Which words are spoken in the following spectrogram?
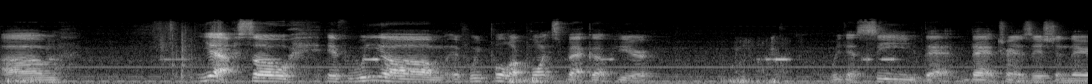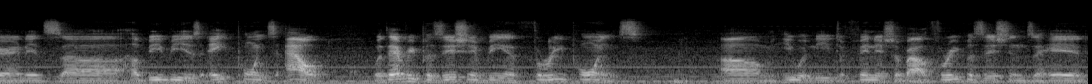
Um, yeah. So if we um, if we pull our points back up here, we can see that that transition there, and it's uh, Habibi is eight points out, with every position being three points. Um, he would need to finish about three positions ahead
